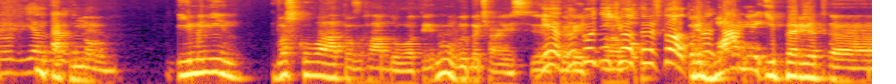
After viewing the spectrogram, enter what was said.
Ну, я Ну, так, ну, і мені важкувато згадувати. Ну, вибачаюсь. Ні, ну перед, тут е, нічого страшного. перед вами і перед е,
